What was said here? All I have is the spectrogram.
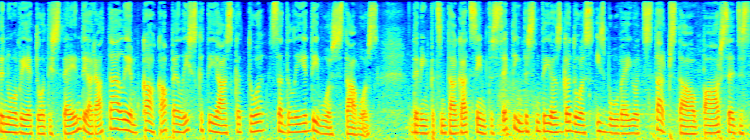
Te novietoti stendi ar attēliem, kā kapela izskatījās, kad to sadalīja divos stāvos. 19. gadsimta 70. gados izbūvējot starpstāvu pārsedzes,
